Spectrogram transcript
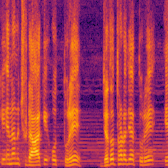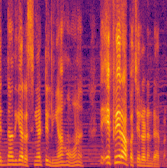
ਕਿ ਇਹਨਾਂ ਨੂੰ ਛੁਡਾ ਕੇ ਉਹ ਤੁਰੇ ਜਦੋਂ ਥੋੜਾ ਜਿਹਾ ਤੁਰੇ ਇਦਾਂ ਦੀਆਂ ਰੱਸੀਆਂ ਢਿੱਲੀਆਂ ਹੋਣ ਤੇ ਇਹ ਫੇਰ ਆਪਸ 'ਚ ਲੜਨ ਡੈ ਪਣ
